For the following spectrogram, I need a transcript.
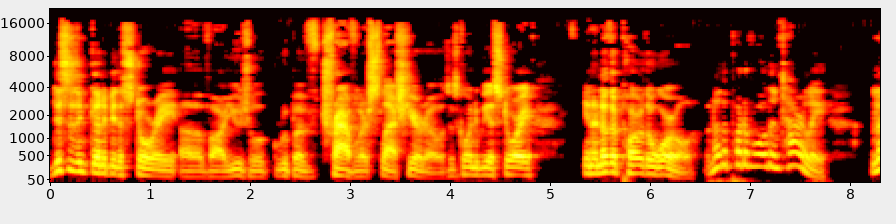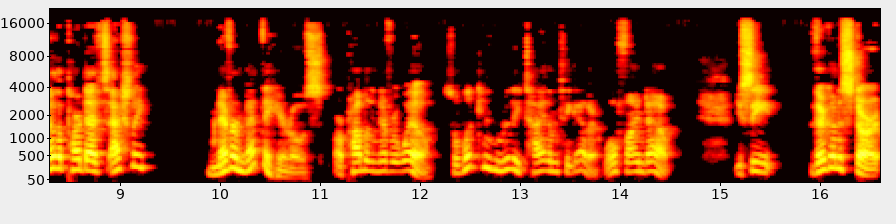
this isn't going to be the story of our usual group of travelers slash heroes. It's going to be a story in another part of the world, another part of the world entirely, another part that's actually never met the heroes or probably never will. So what can really tie them together? We'll find out. You see, they're going to start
